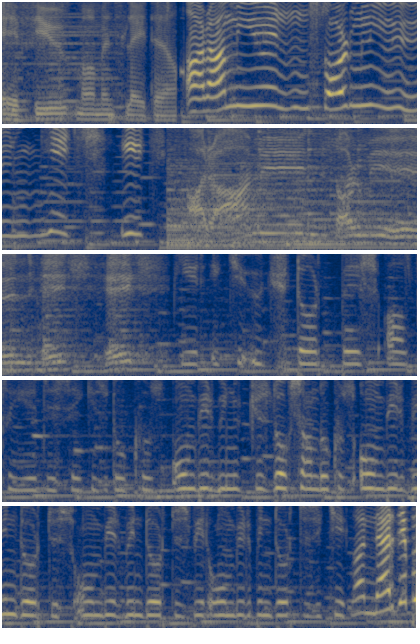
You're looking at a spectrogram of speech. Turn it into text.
A few moments later. Aramıyorsun, sormuyorsun hiç, hiç. Aramın, sormayın hiç, hiç. 1, 2, 3, 4, 5, 6, 7, 8, 9, 11.399, 11.400, 11.401, 11.402. Lan nerede bu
